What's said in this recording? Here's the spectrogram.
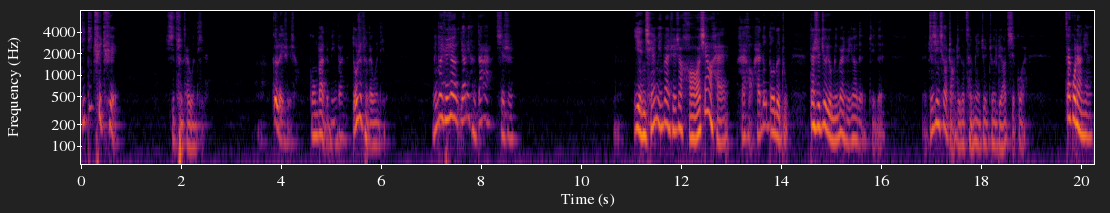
的的确确是存在问题的，各类学校，公办的、民办的都是存在问题的。民办学校压力很大，其实，眼前民办学校好像还还好，还都兜得住，但是就有民办学校的这个执行校长这个层面就就聊起过来。再过两年，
